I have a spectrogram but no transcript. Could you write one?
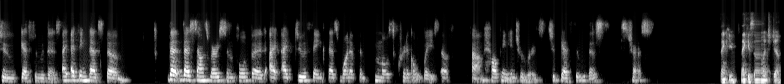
to get through this. I, I think that's the that that sounds very simple, but I, I do think that's one of the most critical ways of um, helping introverts to get through this stress. Thank you. Thank you so much, Jill.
